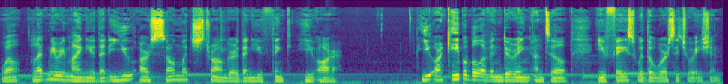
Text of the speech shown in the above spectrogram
Well, let me remind you that you are so much stronger than you think you are. You are capable of enduring until you face with the worst situation.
